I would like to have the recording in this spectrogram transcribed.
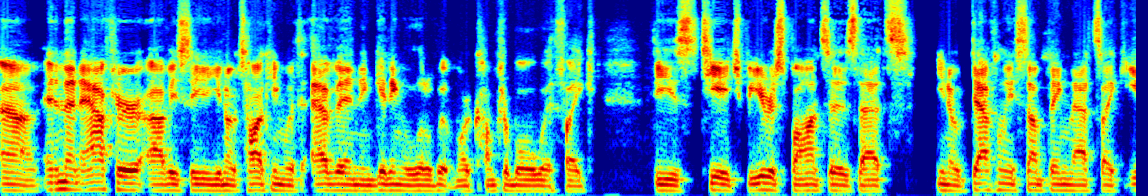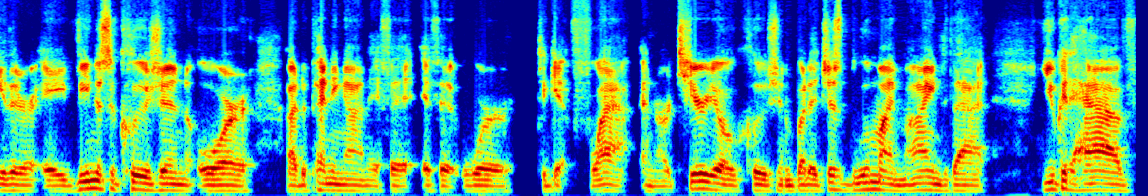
Um, and then after, obviously, you know, talking with Evan and getting a little bit more comfortable with like these THB responses, that's you know definitely something that's like either a venous occlusion or uh, depending on if it if it were to get flat, an arterial occlusion. But it just blew my mind that you could have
